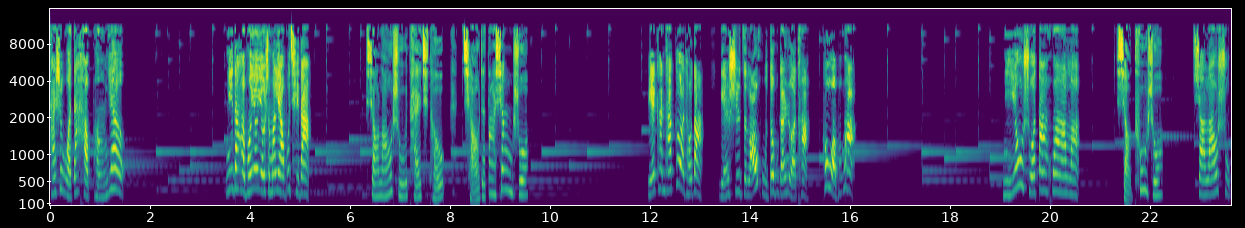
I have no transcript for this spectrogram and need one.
它是我的好朋友。你的好朋友有什么了不起的？”小老鼠抬起头，瞧着大象说：“别看它个头大，连狮子、老虎都不敢惹它，可我不怕。”你又说大话了，小兔说：“小老鼠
